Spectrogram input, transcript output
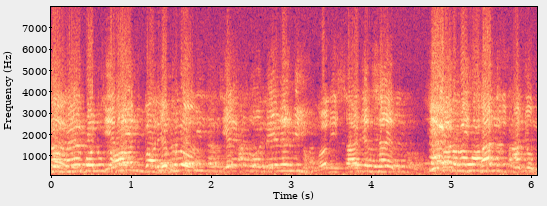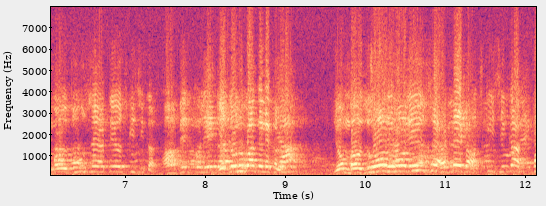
میں بولوں گا بات جو موضوع سے ہٹے اس کی شکست۔ ہاں یہ دونوں باتیں لکھ لو جو موضوع سے ہٹے موضوع سے ہٹے گا۔ اس کی شکست۔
